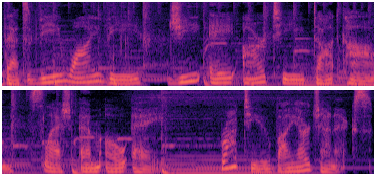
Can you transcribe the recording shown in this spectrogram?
That's V-Y-V-G-A-R-T dot com slash M-O-A. Brought to you by argenx.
